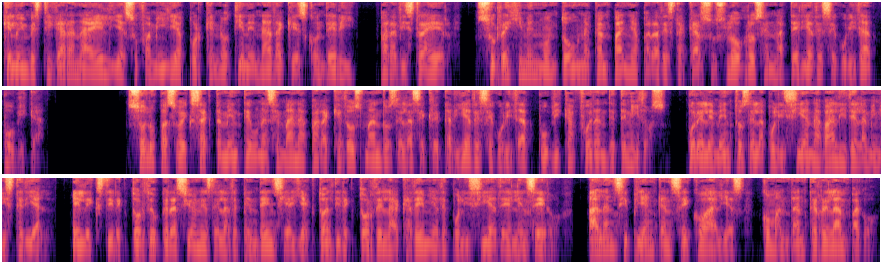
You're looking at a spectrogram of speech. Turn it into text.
que lo investigaran a él y a su familia porque no tiene nada que esconder y, para distraer, su régimen montó una campaña para destacar sus logros en materia de seguridad pública. Solo pasó exactamente una semana para que dos mandos de la Secretaría de Seguridad Pública fueran detenidos, por elementos de la Policía Naval y de la Ministerial, el exdirector de operaciones de la dependencia y actual director de la Academia de Policía de El Encero, Alan Ciprián Canseco alias, Comandante Relámpago,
